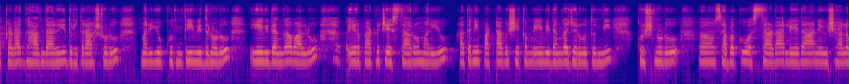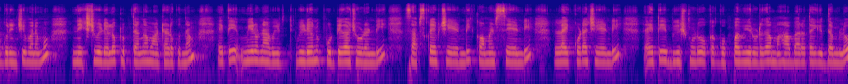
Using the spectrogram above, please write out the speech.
అక్కడ గాంధారి ధృతరాష్ట్రుడు మరియు కుంతి విధునుడు ఏ విధంగా వాళ్ళు ఏర్పాట్లు చేస్తారు మరియు అతని పట్టాభిషేకం ఏ విధంగా జరుగుతుంది కృష్ణుడు సభకు వస్తాడా లేదా అనే విషయాల గురించి మనము నెక్స్ట్ వీడియోలో క్లుప్తంగా మాట్లాడుకుందాం. అయితే మీరు నా వీడియోను పూర్తిగా చూడండి సబ్స్క్రైబ్ చేయండి కామెంట్స్ చేయండి. చేయండి లైక్ కూడా చేయండి. అయితే భీష్ముడు ఒక గొప్ప వీరుడుగా మహాభారత యుద్ధంలో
